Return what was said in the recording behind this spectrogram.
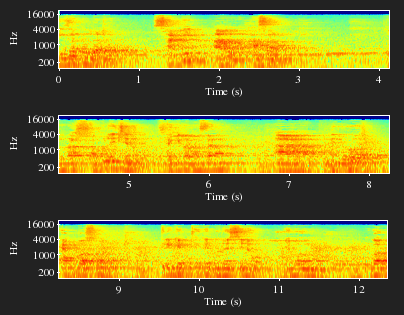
এক্সাম্পল দেখো, সাকিব আল হাসান। তোমরা সকলেই চেনো সাকিব আল হাসান দীর্ঘ এক বছর ক্রিকেট থেকে দূরে ছিল এবং গত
